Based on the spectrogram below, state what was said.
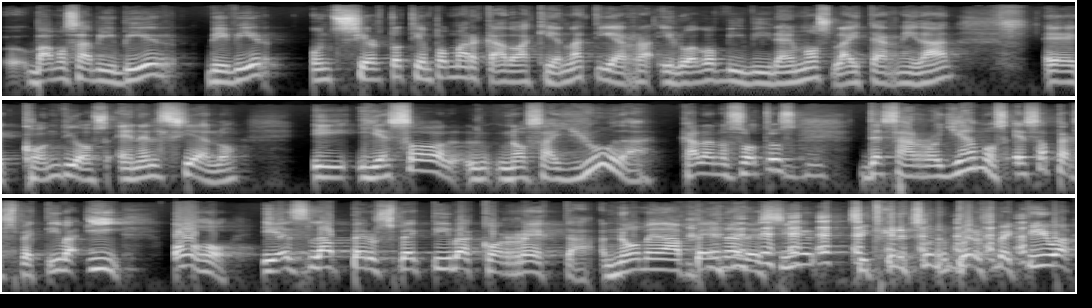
vamos a vivir, vivir un cierto tiempo marcado aquí en la tierra y luego viviremos la eternidad eh, con Dios en el cielo y, eso nos ayuda. Carla, nosotros desarrollamos esa perspectiva y Ojo, y es la perspectiva correcta. No me da pena decir, si tienes una perspectiva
